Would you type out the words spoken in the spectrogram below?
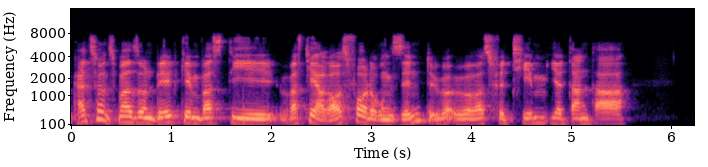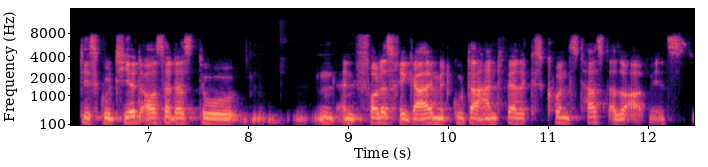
Kannst du uns mal so ein Bild geben, was die, was die Herausforderungen sind, über, über was für Themen ihr dann da diskutiert, außer dass du ein volles Regal mit guter Handwerkskunst hast? Also jetzt,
